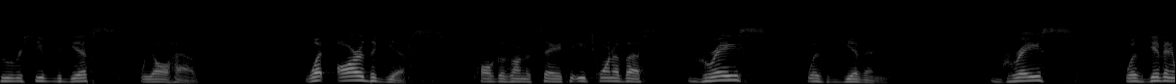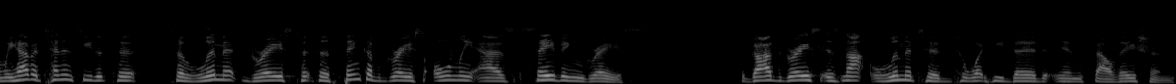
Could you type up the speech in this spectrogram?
Who received the gifts? We all have. What are the gifts? Paul goes on to say to each one of us, grace was given. Grace was given. And we have a tendency to, to, to limit grace, to, to think of grace only as saving grace. But God's grace is not limited to what He did in salvation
